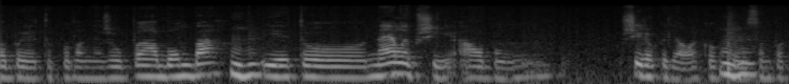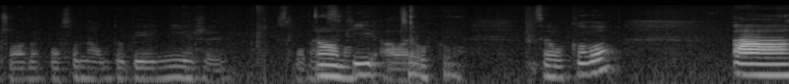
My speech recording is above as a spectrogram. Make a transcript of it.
lebo je to podľa mňa že úplná bomba. Uh-huh. Je to najlepší album široko ďaleko, ktorý uh-huh. som počula za posledné obdobie. Nie, že slovenský, Áno, ale celkovo. celkovo. A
